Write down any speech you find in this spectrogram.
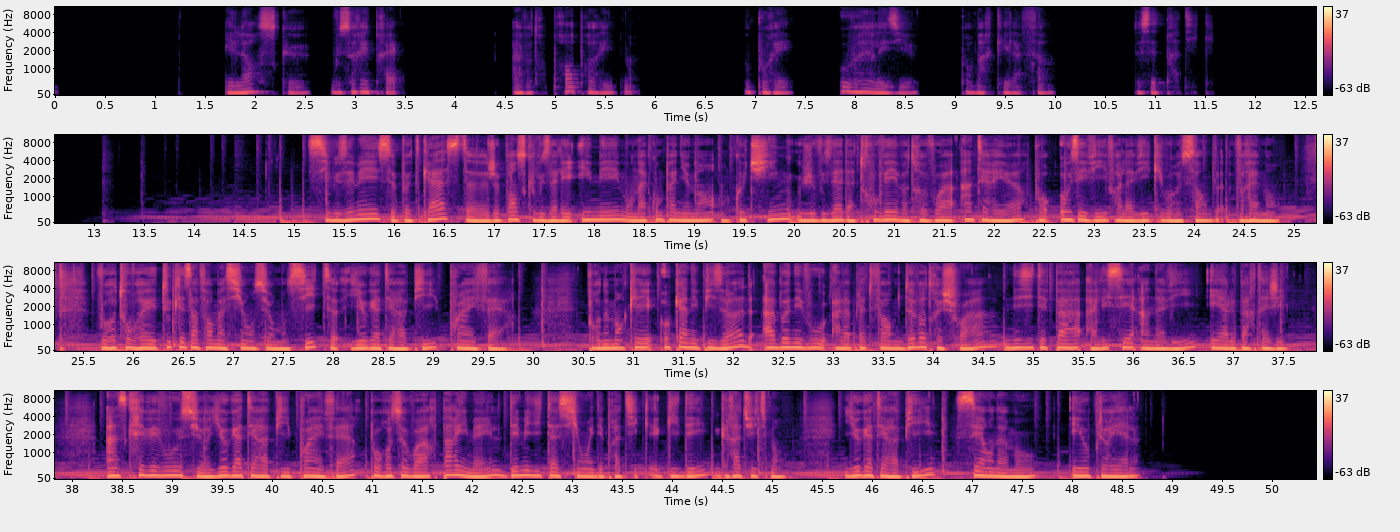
et lorsque vous serez prêt à votre propre rythme, vous pourrez ouvrir les yeux pour marquer la fin de cette pratique. Si vous aimez ce podcast, euh, je pense que vous allez aimer mon accompagnement en coaching où je vous aide à trouver votre voie intérieure pour oser vivre la vie qui vous ressemble vraiment. Vous retrouverez toutes les informations sur mon site yogatherapie.fr. Pour ne manquer aucun épisode, abonnez-vous à la plateforme de votre choix, n'hésitez pas à laisser un avis et à le partager. Inscrivez-vous sur yogatherapie.fr pour recevoir par email des méditations et des pratiques guidées gratuitement. Yoga c'est en un mot et au pluriel.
